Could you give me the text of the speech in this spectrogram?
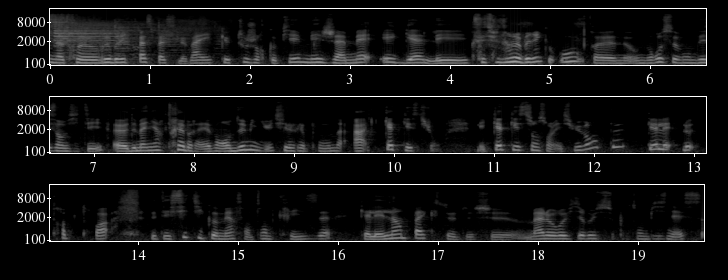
notre rubrique Passe-Passe le mic, toujours copié mais jamais égalé. C'est une rubrique où euh, nous recevons des invités euh, de manière très brève. En deux minutes, ils répondent à quatre questions. Les quatre questions sont les suivantes. Quel est le top 3 de tes sites e-commerce en temps de crise? Quel est l'impact de ce malheureux virus pour ton business?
